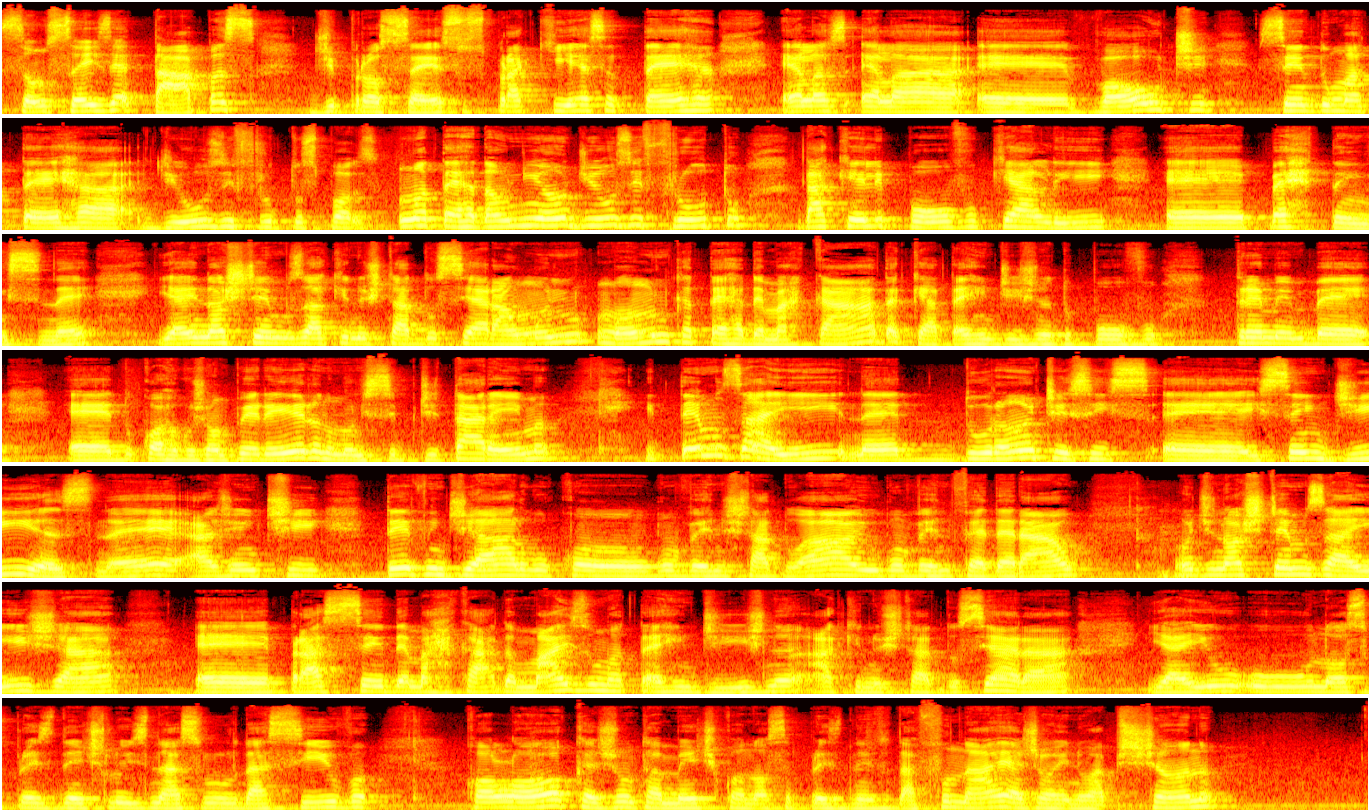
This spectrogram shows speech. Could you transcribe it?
São seis etapas de processos para que essa terra ela, ela é, volte sendo uma terra de uso e fruto dos povos, uma terra da união de uso e fruto daquele povo que ali é, pertence, né? E aí nós temos aqui no estado do Ceará uma, uma única terra demarcada, que é a terra indígena do povo Tremembé é, do Córrego João Pereira, no município de Itarema. E temos aí, né, durante esses é, 100 dias, né, a gente teve um diálogo com o governo estadual e o governo federal, onde nós temos aí já é, para ser demarcada mais uma terra indígena aqui no estado do Ceará. E aí o, o nosso presidente Luiz Inácio Lula da Silva coloca, juntamente com a nossa presidente da FUNAI, a Joênia Wapichana,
